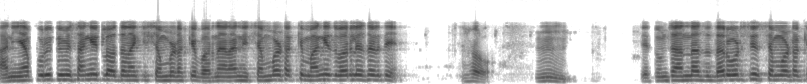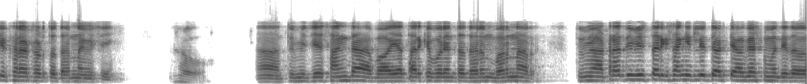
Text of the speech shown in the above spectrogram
आणि यापूर्वी तुम्ही सांगितलं होतं ना की 100% भरणार आणि 100% मागेच भरले सर ते. हो हं. ते तुमचा अंदाज दरवर्षीच 100% खरा ठरतो धरणाविषयी. हो हां, तुम्ही जे सांगता बा या तारखेपर्यंत धरण भरणार. तुम्ही 18 ते 20 तारीख सांगितली होती वाटते ऑगस्टमध्ये तर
